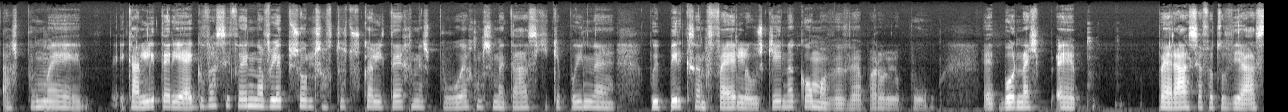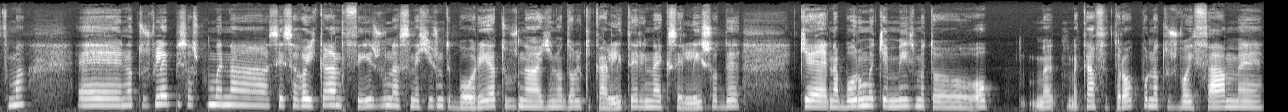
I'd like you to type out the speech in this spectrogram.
ας πούμε η καλύτερη έκβαση θα είναι να βλέπεις όλους αυτούς τους καλλιτέχνες που έχουν συμμετάσχει και που, είναι, που υπήρξαν fellows και είναι ακόμα βέβαια παρόλο που ε, μπορεί να έχει ε, περάσει αυτό το διάστημα ε, να τους βλέπεις ας πούμε να σε εισαγωγικά ανθίζουν, να συνεχίζουν την πορεία τους, να γίνονται όλο και καλύτεροι, να εξελίσσονται και να μπορούμε και εμείς με, το, με, με κάθε τρόπο να τους βοηθάμε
